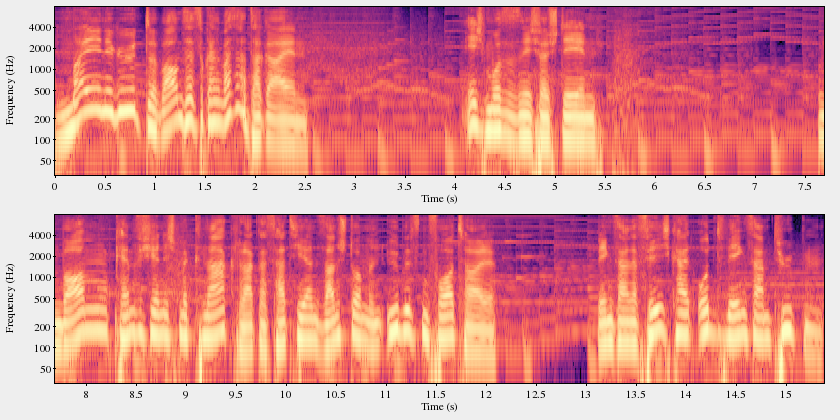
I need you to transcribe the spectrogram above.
Meine Güte, warum setzt du keine Wasserattacke ein? Ich muss es nicht verstehen. Und warum kämpfe ich hier nicht mit Knarkrak? Das hat hier in Sandsturm einen übelsten Vorteil. Wegen seiner Fähigkeit und wegen seinem Typen.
